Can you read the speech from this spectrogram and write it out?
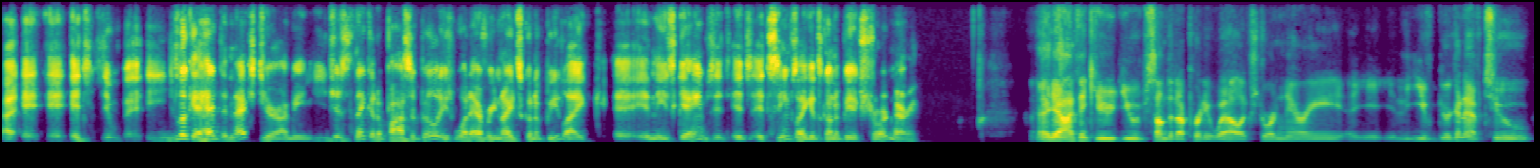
uh, it, it, it's it, you look ahead to next year. I mean, you just think of the possibilities. What every night's going to be like in these games. It it, it seems like it's going to be extraordinary. Uh, yeah, I think you you summed it up pretty well. Extraordinary. You, you're going to have two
